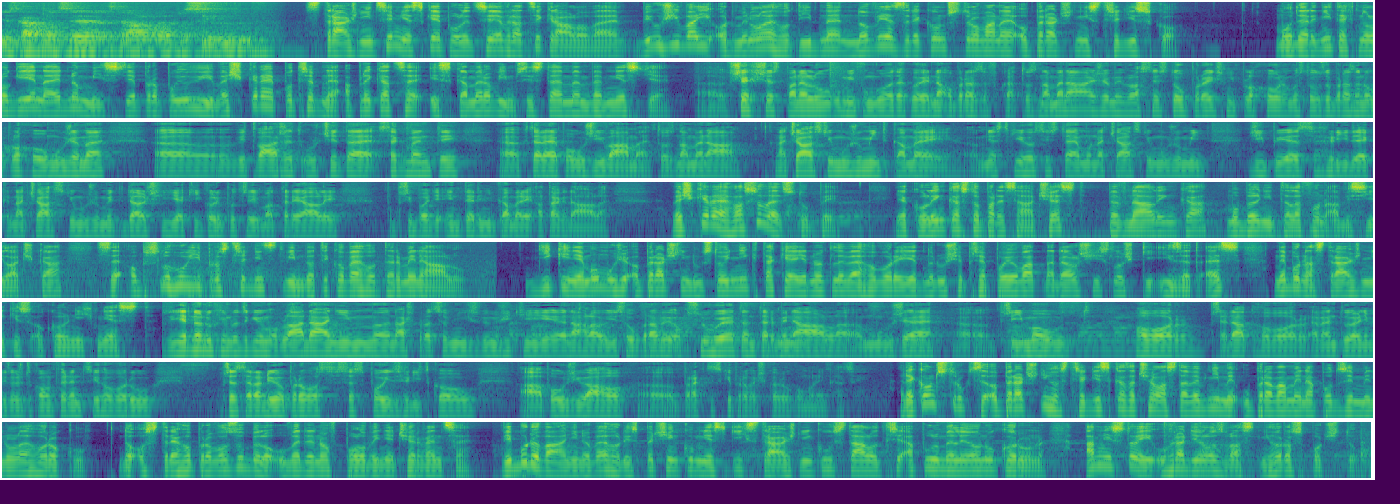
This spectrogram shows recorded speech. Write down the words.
Městská policie Hradec Králové, prosím. Strážníci městské policie v Hradci Králové využívají od minulého týdne nově zrekonstruované operační středisko. Moderní technologie na jednom místě propojují veškeré potřebné aplikace i s kamerovým systémem ve městě. Všech šest panelů umí fungovat jako jedna obrazovka. To znamená, že my vlastně s tou projekční plochou nebo s tou zobrazenou plochou můžeme eh, vytvářet určité segmenty, eh, které používáme. To znamená, na části můžu mít kamery městského systému, na části můžu mít GPS hlídek, na části můžu mít další jakýkoliv potřebný materiály, po případě interní kamery a tak dále. Veškeré hlasové vstupy, jako linka 156, pevná linka, mobilní telefon a vysílačka, se obsluhují prostřednictvím dotykového terminálu. Díky němu může operační důstojník také jednotlivé hovory jednoduše přepojovat na další složky IZS nebo na strážníky z okolních měst. Jednoduchým dotykovým ovládáním náš pracovník z využití náhlavové soupravy obsluhuje ten terminál, může eh, přijmout hovor, předat hovor, eventuálně vytvořit konferenci hovorů, přes radioprovoz se spojit s hlídkou a používá ho eh, prakticky pro veškerou komunikaci. Rekonstrukce operačního střediska začala stavebními úpravami na podzim minulého roku. Do ostrého provozu bylo uvedeno v polovině července. Vybudování nového dispečinku městských strážníků stálo 3,5 milionu korun a město jej uhradilo z vlastního rozpočtu.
